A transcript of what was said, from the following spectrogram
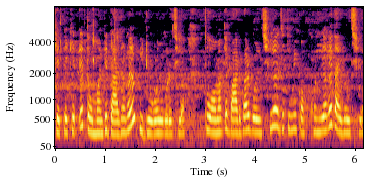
খেতে খেতে তোমাদের দাদাভাইও ভিডিও কল করেছিল। তো আমাকে বারবার বলছিল যে, তুমি কখন যাবে? তাই বলছিল।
